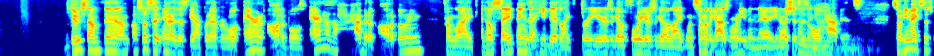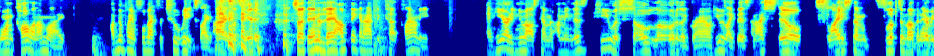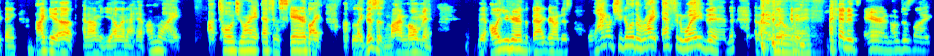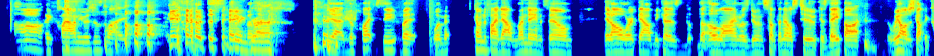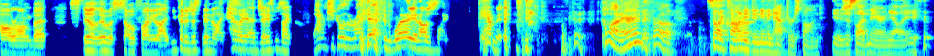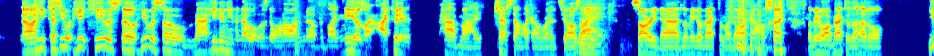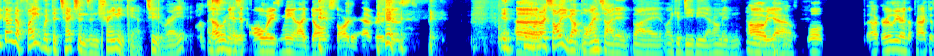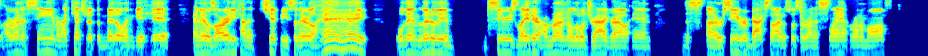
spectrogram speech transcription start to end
do something. I'm, I'm supposed to enter this gap, whatever. Well, Aaron audibles. Aaron has a habit of audibling from like, and he'll say things that he did like three years ago, four years ago, like when some of the guys weren't even there. You know, it's just Oh his old God. habits. So he makes this one call, and I'm like, I've been playing fullback for two weeks. Like, all right, let's get it. so at the end of the day, I'm thinking I have to cut Clowney. And he already knew I was coming. I mean, this he was so low to the ground. He was like this, and I still sliced him, flipped him up, and everything. I get up and I'm yelling at him. I'm like, I told you I ain't effing scared. Like, uh, like this is my moment. The- All you hear in the background is, why don't you go the right effing way then? And I no look and, it, and it's Aaron. I'm just like, oh, and Clowney was just like, he didn't know what to say. Like, but like, yeah, the play. See, but what come to find out, Monday in the film, it all worked out because the, O line was doing something else too. Because they thought hmm. we all just got the call wrong, but still, it was so funny. Like you could have just been like, "Hell yeah, Jason!" He's like, "Why don't you go the right Yeah. way?" And I was just like, "Damn it!" Come on, Aaron, bro. So, like, Clowney Right. didn't even have to respond. He was just letting Aaron yell at you. No, he because he he he was still he was so mad he didn't even know what was going on in the middle. But like me, it was like I couldn't have my chest out like I wanted to. I was like, right. "Sorry, Dad. Let me go back to my doghouse. like, let me walk back to the huddle." You got in a fight with the Texans in training camp too, right? I'm telling you, it's always me, and I don't start it ever. It's just It, from what Uh, I saw, you got blindsided by like a DB. I don't even. I don't oh yeah. Well, uh, earlier in the practice, I run a seam and I catch it up the middle and get hit, and it was already kind of chippy. So they were like, "Hey, hey." Well, then literally a series later, I'm running a little drag route, and the uh, receiver backside was supposed to run a slant, run him off.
